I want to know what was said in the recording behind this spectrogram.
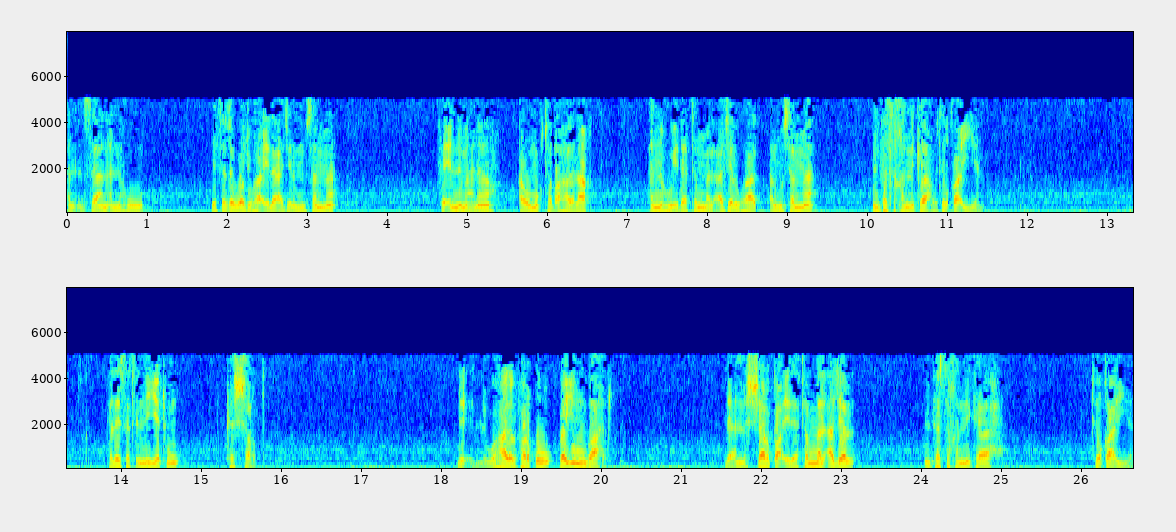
الإنسان أنه يتزوجها إلى أجل مسمى فإن معناه أو مقتضى هذا العقد أنه إذا تم الأجل المسمى انفسخ النكاح تلقائيا. فليست النية كالشرط. وهذا الفرق بين ظاهر لأن الشرط إذا تم الأجل انفسخ النكاح تلقائيا.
